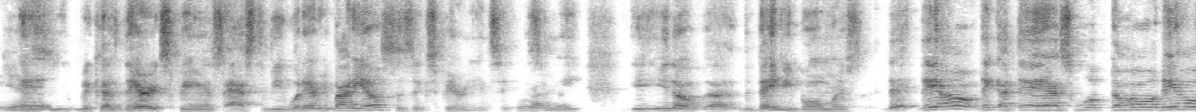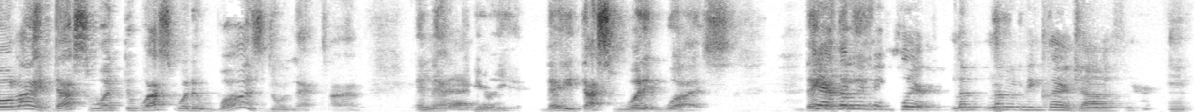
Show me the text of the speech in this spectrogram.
Yes. And because their experience has to be what everybody else is experiencing. Right. I mean, you, you know, uh, the baby boomers, they, they all they got their ass whooped the whole their whole life. That's what the, that's what it was during that time in exactly. that period. They that's what it was. They yeah, let me be clear. Let, let me be clear, Jonathan. Mm.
